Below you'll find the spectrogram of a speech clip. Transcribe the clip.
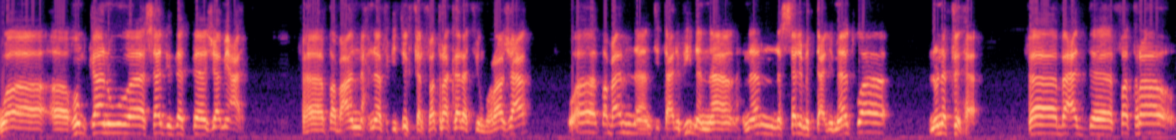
وهم كانوا أساتذة جامعات. فطبعا نحن في تلك الفترة كانت في مراجعة وطبعا أنت تعرفين أن إحنا نستلم التعليمات وننفذها. فبعد فترة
